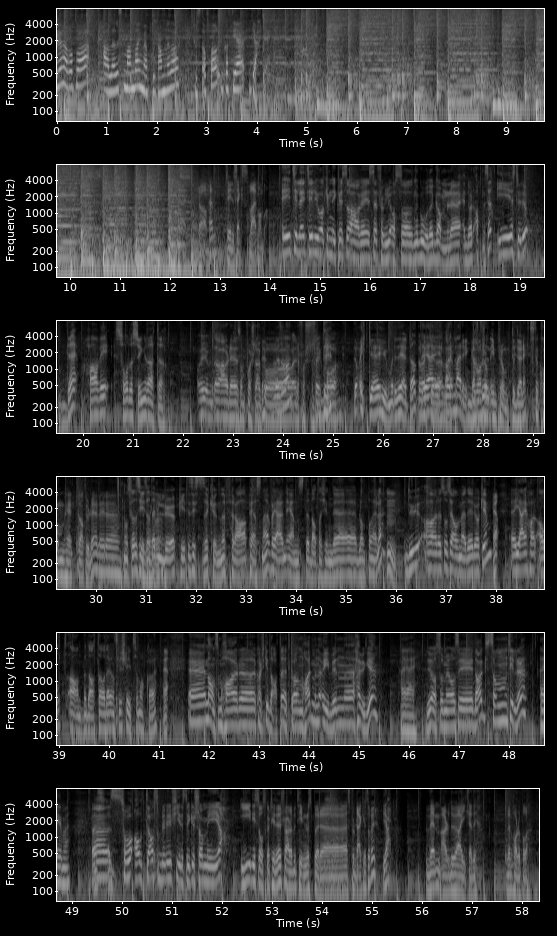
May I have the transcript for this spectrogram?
Du hører på Alle elsker mandag med programleder Kristoffer Gautier Bjerke. Fra fem til seks hver mandag. I tillegg til Joakim Nyquist så har vi selvfølgelig også den gode, gamle Edvard Apneseth i studio. Det har vi så det synger etter. Oi, da er det sånn forslag på? Eller forsøk på Det var ikke humor i det hele tatt. Det var ikke jeg det, bare nei. Det var sånn impromptu-dialekt. Det kom helt naturlig, eller? eh? Nå skal det sies at jeg løp hit de siste sekundene fra PC-en her, for jeg er den eneste datakyndige eh, blant panelet. Mm. Du har sosiale medier, Joakim. Ja. Eh, Jeg har alt annet med data, og det er en ganske slitsom oppgave. Ja. En annen som har kanskje ikke data, jeg vet ikke hva han har, men Øyvind Hauge. Hei, hei. Du er også med oss i dag, som tidligere. Jeg er med. Eh, Så alt i alt så blir vi fire stykker som ja. I disse Oscar-tider så er det betimelig å spørre, spørre deg, Kristoffer. Ja. Hvem er det du er ikledd i? Hvem har du på deg?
